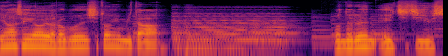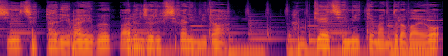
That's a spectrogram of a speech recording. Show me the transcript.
안녕하세요 여러분 시동입니다. 오늘은 HGUC 제타 리바이브 빠른 조립 시간입니다. 함께 재미있게 만들어봐요.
